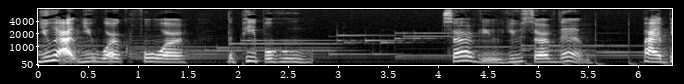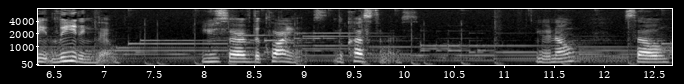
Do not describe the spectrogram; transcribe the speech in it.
you have you work for the people who serve you, you serve them by be leading them. You serve the clients, the customers. You know? So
